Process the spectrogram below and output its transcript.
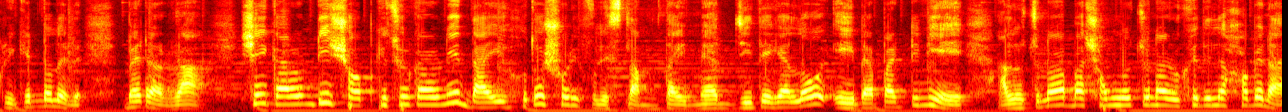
ক্রিকেট দলের ব্যাটাররা। সেই কারণটি সব কিছুর কারণে দায়ী হতো শরীফুল ইসলাম। তাই ম্যাচ জিতে গেল এই ব্যাপারটি নিয়ে আলোচনা বা সমালোচনা রুখে দিলে হবে না।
